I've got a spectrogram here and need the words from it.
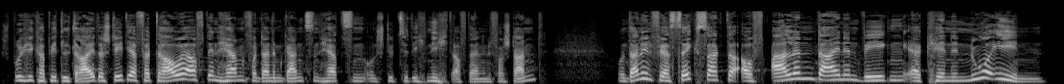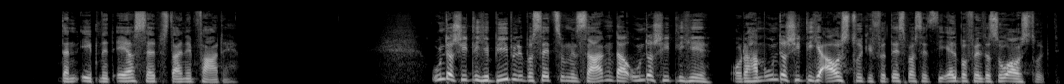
Sprüche Kapitel 3, da steht ja, vertraue auf den Herrn von deinem ganzen Herzen und stütze dich nicht auf deinen Verstand. Und dann in Vers 6 sagt er, auf allen deinen Wegen erkenne nur ihn, dann ebnet er selbst deine Pfade. Unterschiedliche Bibelübersetzungen sagen da unterschiedliche oder haben unterschiedliche Ausdrücke für das, was jetzt die Elberfelder so ausdrückt.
